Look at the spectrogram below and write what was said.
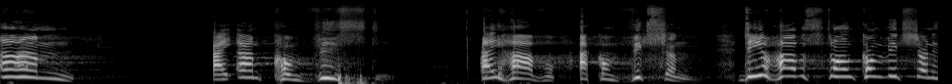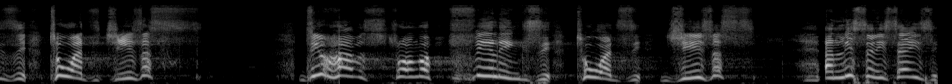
am, I am convinced. I have a conviction. Do you have strong convictions towards Jesus? Do you have strong feelings towards Jesus? And listen, he says,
